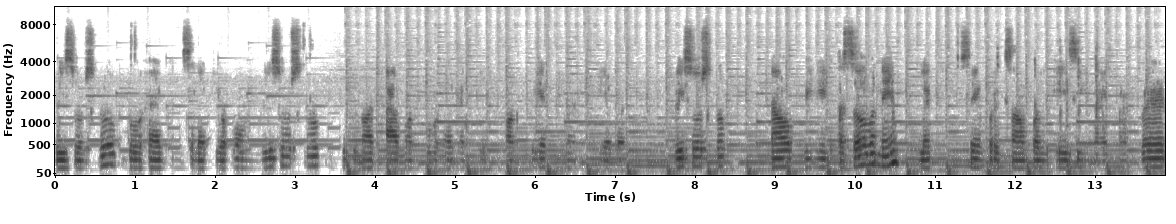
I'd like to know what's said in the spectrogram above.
resource group. Go ahead and select your own resource group. If you do not have one go ahead and click on create a resource group. Now we need a server name. Let's say for example az900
